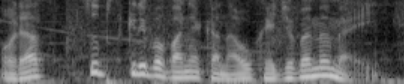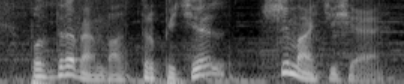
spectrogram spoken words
oraz subskrybowania kanału Cage of MMA. Pozdrawiam Was, tropiciel, trzymajcie się!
